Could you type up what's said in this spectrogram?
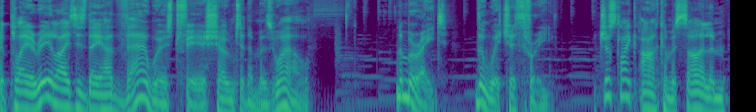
the player realizes they had their worst fear shown to them as well. Number 8. The Witcher 3 Just like Arkham Asylum,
